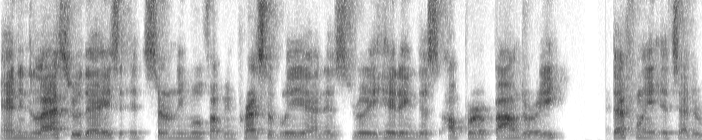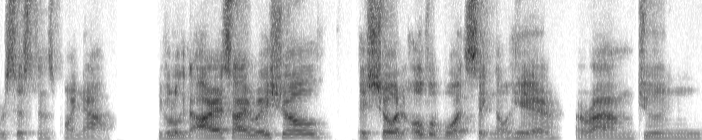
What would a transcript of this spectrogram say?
And in the last few days, it certainly moved up impressively and is really hitting this upper boundary. Definitely, it's at a resistance point now. If you look at the RSI ratio, it showed an overbought signal here around June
